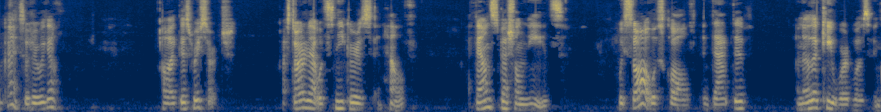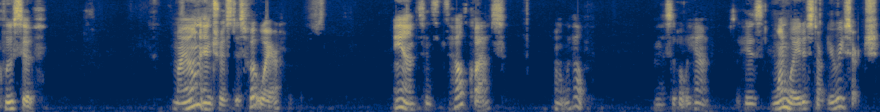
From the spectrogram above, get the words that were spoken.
Okay, so here we go. I like this research. I started out with sneakers and health. I found special needs. We saw it was called adaptive. Another keyword was inclusive. My own interest is footwear. And since it's a health class, I went with health. And this is what we have. So here's one way to start your research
